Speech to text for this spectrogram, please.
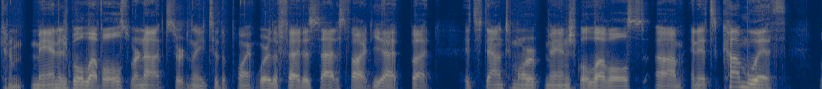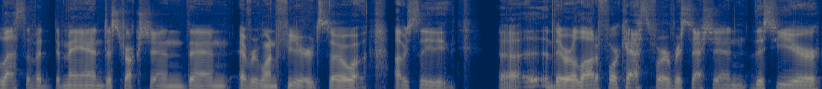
kind of manageable levels, we're not certainly to the point where the Fed is satisfied yet, but it's down to more manageable levels, um, and it's come with less of a demand destruction than everyone feared. So obviously. Uh, there are a lot of forecasts for a recession this year.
